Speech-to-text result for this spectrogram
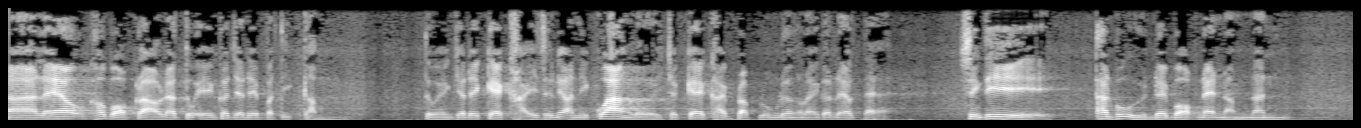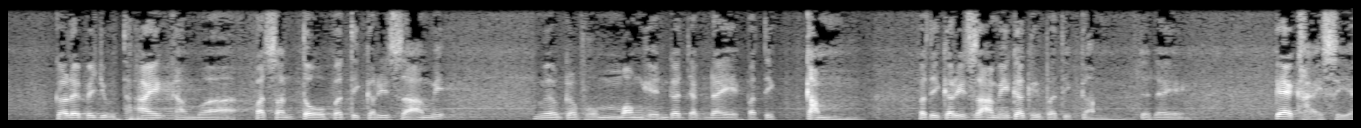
ณาแล้วเขาบอกกล่าวแล้วตัวเองก็จะได้ปฏิกรรม ตัวเองจะได้แก้ไขทีนี้อันนี้กว้างเลย จะแก้ไขปรับปรุงเรื่องอะไรก็แล้ว แต่ สิ่งที่ท่านผู้อื่นได้บอกแนะนำนั้น ก็เลยไปอยู่ท้ายคำว่า ปัสสันโตปฏิกริสามิ เมื่อกระผมมองเห็นก็จะได้ปฏิกรรม ปฏิกริษามิก็คือปฏิกรรม จะได้แก้ไขเสีย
